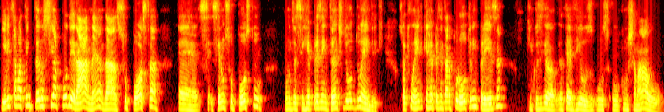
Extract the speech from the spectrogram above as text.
E ele estava tentando se apoderar, né, da suposta é, ser um suposto, vamos dizer assim, representante do, do Hendrick. Só que o Hendrick é representado por outra empresa, que inclusive eu, até vi os, os o, como chamar o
